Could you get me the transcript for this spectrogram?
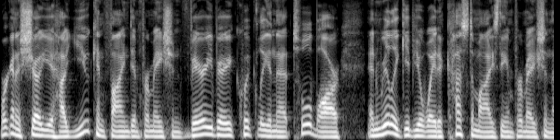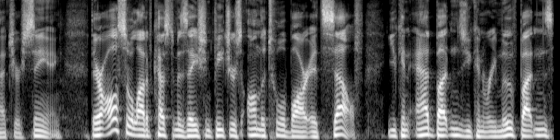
We're going to show you how you can find information very, very quickly in that toolbar and really give you a way to customize the information that you're seeing. There are also a lot of customization features on the toolbar itself. You can add buttons, you can remove buttons.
